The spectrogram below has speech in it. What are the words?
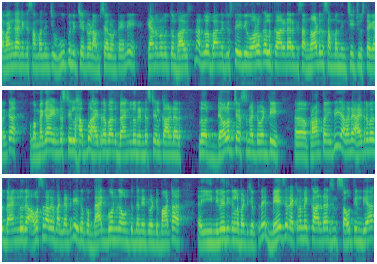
రంగానికి సంబంధించి ఊపునిచ్చేటువంటి అంశాలు ఉంటాయని కేంద్ర ప్రభుత్వం భావిస్తుంది. అందులో భాగంగా చూస్తే ఇది ఓరకల్ కారిడార్కి సం- నాడుకు సంబంధించి చూస్తే కనుక ఒక mega industrial hub Hyderabad Bengaluru industrial కారిడార్లో డెవలప్ చేస్తున్నటువంటి ప్రాంతం ఇది. అలానే హైదరాబాద్ బెంగళూరు అవసరాలకు తగ్గట్టుగా ఇది ఒక బ్యాక్ బోన్గా ఉంటుందనేటువంటి మాట ఈ నివేదికలను బట్టి చెప్తున్నాయి. Major economic corridors in south India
